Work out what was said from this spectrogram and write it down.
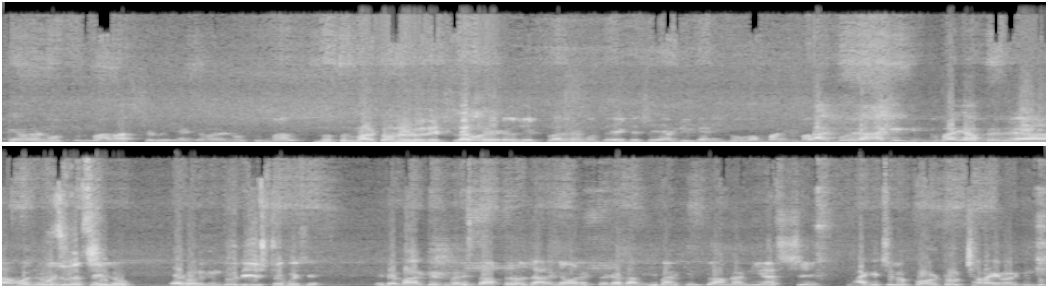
একেবারে নতুন মাল আসছে ভাই একেবারে নতুন মাল। নতুন মাল tornado jet plus tornado jet প্লাসের মধ্যে এটা হচ্ছে আমেরিকান ইগো কোম্পানির মাল। তারপরে আগে কিন্তু ভাই আপনার অজু ছিল। এখন কিন্তু রিস্টক হয়েছে। এটা মার্কেট প্রাইস তো আপনারাও জানেন অনেক টাকা দাম। এবার কিন্তু আমরা নিয়ে আসছি আগে ছিল কলটল ছাড়া এবার কিন্তু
